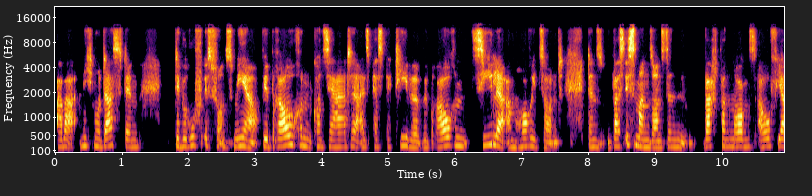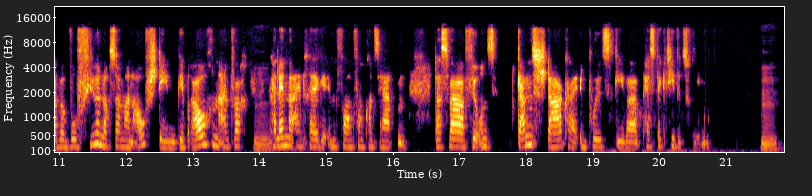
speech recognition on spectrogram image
aber nicht nur das, denn der Beruf ist für uns mehr. Wir brauchen Konzerte als Perspektive. Wir brauchen Ziele am Horizont. Denn was ist man sonst? Dann wacht man morgens auf. Ja, aber wofür noch soll man aufstehen? Wir brauchen einfach mhm. Kalendereinträge in Form von Konzerten. Das war für uns ganz starker Impulsgeber, Perspektive zu geben. Mhm.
